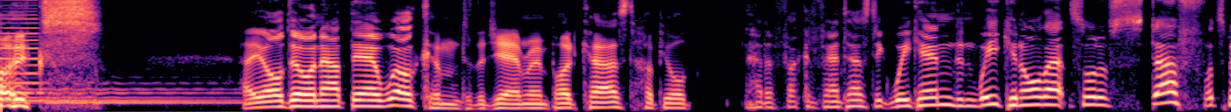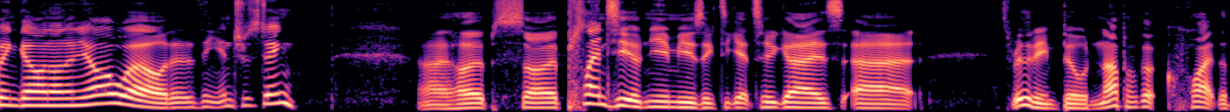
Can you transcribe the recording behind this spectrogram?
Folks. How you all doing out there? Welcome to the Jam Room podcast. Hope you all had a fucking fantastic weekend and week and all that sort of stuff. What's been going on in your world? Anything interesting? I hope so. Plenty of new music to get to, guys. Uh, it's really been building up. I've got quite the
